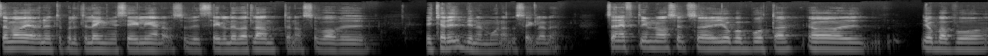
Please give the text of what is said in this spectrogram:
Sen var vi även ute på lite längre seglingar då. Så vi seglade över Atlanten och så var vi i Karibien en månad och seglade. Sen efter gymnasiet så har jag jobbat på båtar. Jag jobbar på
